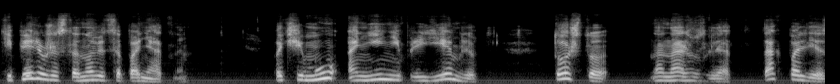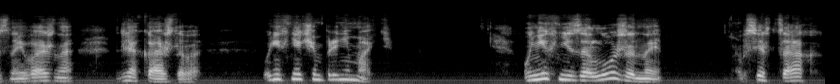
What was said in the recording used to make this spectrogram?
Теперь уже становится понятным, почему они не приемлют то, что, на наш взгляд, так полезно и важно для каждого. У них нечем принимать. У них не заложены в сердцах,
